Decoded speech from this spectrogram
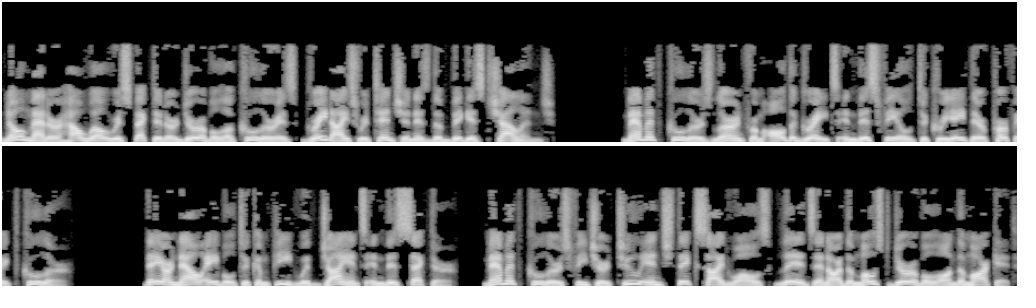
No matter how well respected or durable a cooler is, great ice retention is the biggest challenge. Mammoth coolers learn from all the greats in this field to create their perfect cooler. They are now able to compete with giants in this sector. Mammoth coolers feature 2-inch thick sidewalls, lids and are the most durable on the market.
